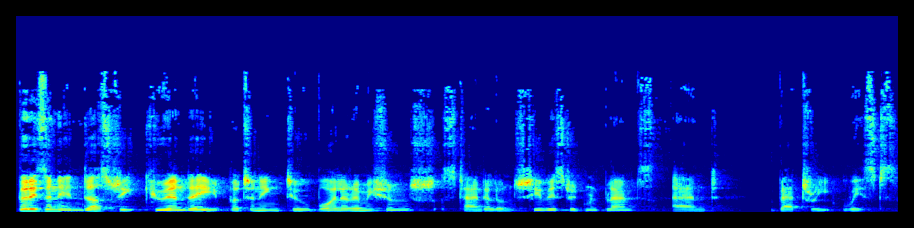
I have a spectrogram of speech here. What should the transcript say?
There is an industry Q&A pertaining to boiler emissions, standalone sewage treatment plants and battery wastes.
